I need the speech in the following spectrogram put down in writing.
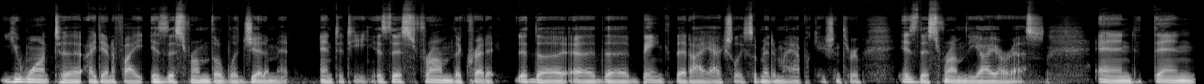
you want to identify: is this from the legitimate entity? Is this from the credit the uh, the bank that I actually submitted my application through? Is this from the IRS? And then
